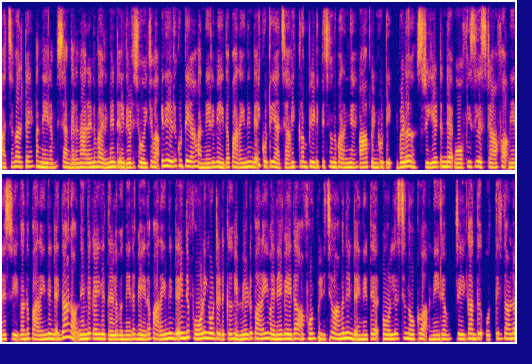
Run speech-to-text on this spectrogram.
അച്ഛൻ വരട്ടെ. അന്നേരം ശങ്കരനാരായണൻ വരുന്നുണ്ട്. വേദയോട് ചോദിക്കുക ഇത് ഏത് കുട്ടിയാ? അന്നേരം വേദ പറയുന്നുണ്ട്. ഈ കുട്ടിയെ അച്ഛ. വിക്രം പീഡിപ്പിച്ചു എന്ന് പറഞ്ഞ് ആ പെൺകുട്ടി. ഇവൾ ശ്രീയേട്ടന്റെ ഓഫീസിലെ സ്റ്റാഫാ. നേരെ ശ്രീകാന്ത് പറയുന്നുണ്ട്. ഇതാണോ നിന്റെ കയ്യിലെ തെളിവ്? നേരെ വേദ പറയുന്നുണ്ട്. എന്റെ ഫോൺ ഇങ്ങോട്ട് എടുക്ക്. എമ്മയോട് പറയുക എന്നെ വേദ ആ ഫോൺ പിടിച്ചു വാങ്ങുന്നുണ്ട്. എന്നിട്ട് ഹോൾ ലിസ്റ്റ് നോക്കുക നേരം ശ്രീകാന്ത് ഒത്തിരി തവണ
